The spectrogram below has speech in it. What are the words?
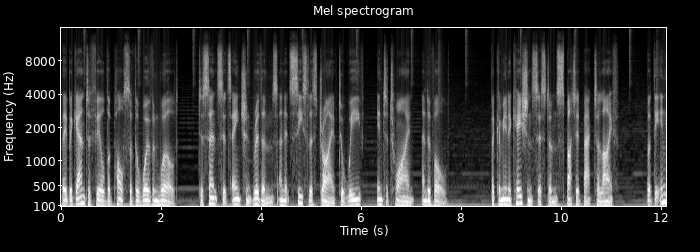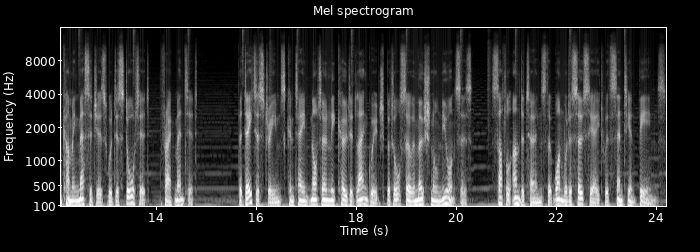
they began to feel the pulse of the woven world, to sense its ancient rhythms and its ceaseless drive to weave, intertwine, and evolve. The communication systems sputtered back to life, but the incoming messages were distorted, fragmented. The data streams contained not only coded language but also emotional nuances, subtle undertones that one would associate with sentient beings.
